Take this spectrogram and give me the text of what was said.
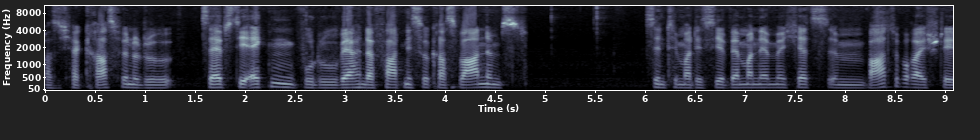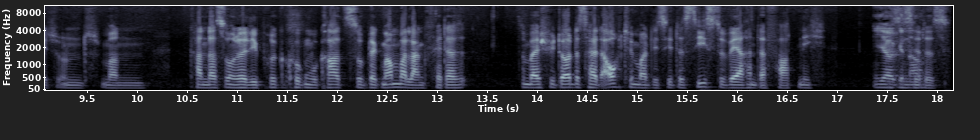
Was ich halt krass finde, du selbst die Ecken, wo du während der Fahrt nicht so krass wahrnimmst, sind thematisiert. Wenn man nämlich jetzt im Wartebereich steht und man kann das so unter die Brücke gucken, wo gerade so Black Mamba lang fährt, da, zum Beispiel dort ist halt auch thematisiert. Das siehst du während der Fahrt nicht. Ja, Das genau. das.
